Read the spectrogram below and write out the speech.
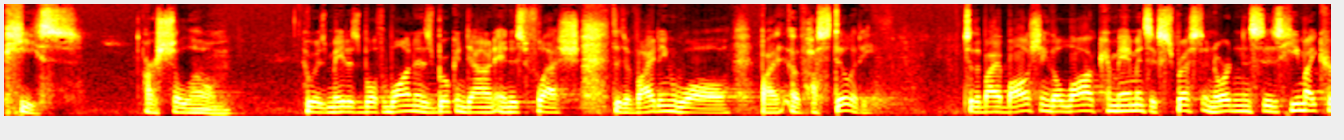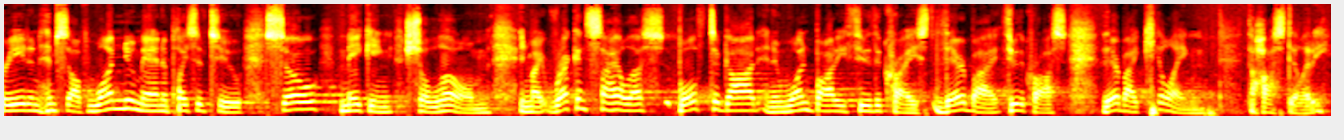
peace, our shalom, who has made us both one and has broken down in his flesh the dividing wall by, of hostility so that by abolishing the law of commandments expressed in ordinances, he might create in himself one new man in place of two, so making shalom, and might reconcile us both to God and in one body through the Christ, thereby through the cross, thereby killing the hostility.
